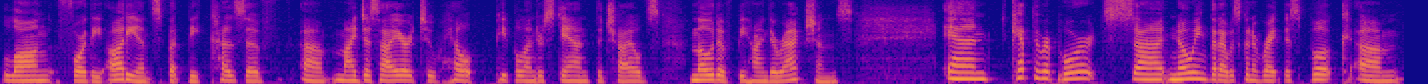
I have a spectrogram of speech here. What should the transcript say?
long for the audience, but because of um, my desire to help people understand the child's motive behind their actions. And kept the reports, uh, knowing that I was going to write this book. Um,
